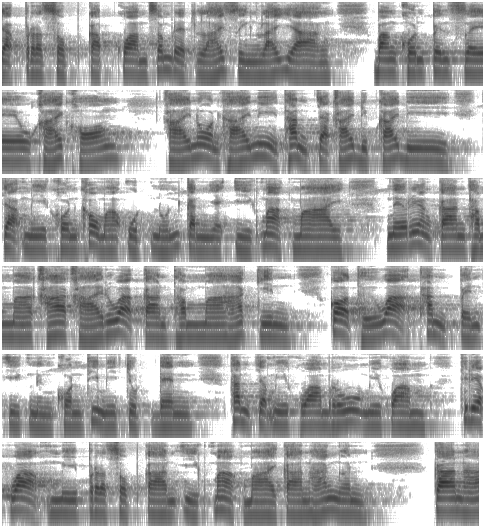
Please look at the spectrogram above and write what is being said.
จะประสบกับความสำเร็จหลายสิ่งหลายอย่าง บางคนเป็นเซลล์ขายของ ขายโน่นขายนี่ท่านจะขายดิบขายดี จะมีคนเข้ามาอุดหนุนกันอีกมากมาย ในเรื่องการทำมาค้าขายหรือว่าการทำมาหากิน ก็ถือว่าท่านเป็นอีกหนึ่งคนที่มีจุดเด่น ท่านจะมีความรู้มีความที่เรียกว่ามีประสบการณ์อีกมากมายการหาเงินการหา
